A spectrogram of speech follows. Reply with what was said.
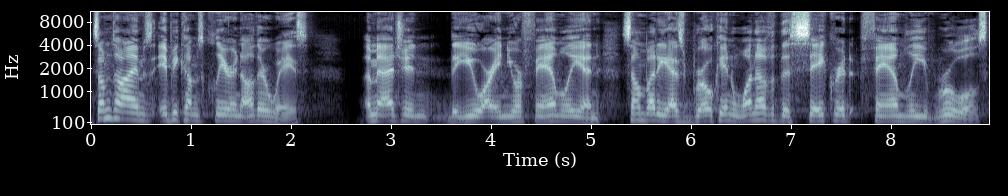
Sometimes it becomes clear in other ways. Imagine that you are in your family and somebody has broken one of the sacred family rules.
